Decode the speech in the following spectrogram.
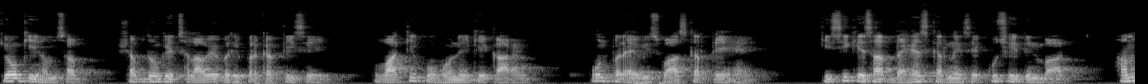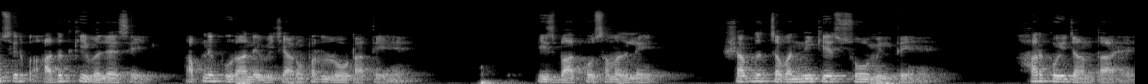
क्योंकि हम सब शब्दों के छलावे भरी प्रकृति से वाकिफ होने के कारण उन पर अविश्वास करते हैं। किसी के साथ बहस करने से कुछ ही दिन बाद हम सिर्फ़ आदत की वजह से अपने पुराने विचारों पर लौट आते हैं। इस बात को समझ लें, शब्द चवन्नी के सो मिलते हैं। हर कोई जानता है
